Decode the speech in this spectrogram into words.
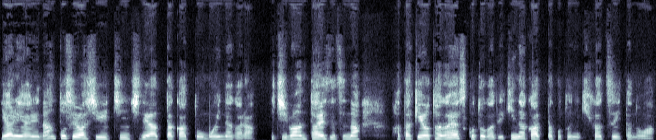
やれやれなんとせわしい一日であったかと思いながら一番大切な畑を耕すことができなかったことに気がついたのは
